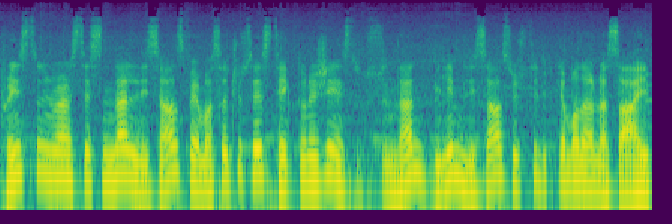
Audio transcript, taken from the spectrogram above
Princeton Üniversitesi'nden lisans ve Massachusetts Teknoloji Enstitüsü'nden bilim lisansüstü diplomalarına sahip.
